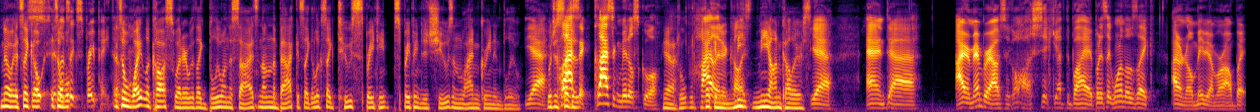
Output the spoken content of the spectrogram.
No, it's like a it it's a looks like spray paint. it's a it? white Lacoste sweater with like blue on the sides, and then on the back, it's like it looks like two spray ta- spray painted shoes in lime green and blue. Yeah, which is such a- classic, classic middle school. Yeah, Highlighter fucking ne- colors. neon colors. Yeah, and uh, I remember I was like, "Oh, sick! You have to buy it." But it's like one of those like I don't know, maybe I'm wrong, but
